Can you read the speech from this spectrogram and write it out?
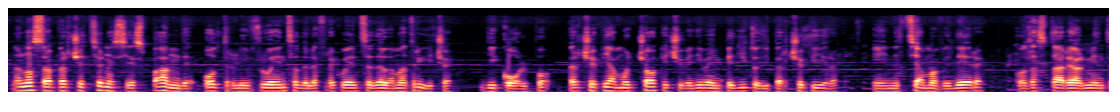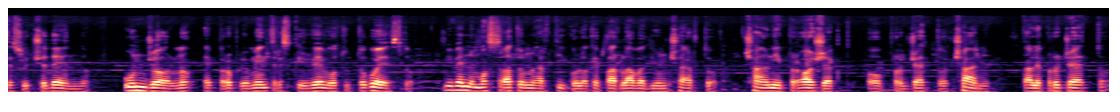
la nostra percezione si espande oltre l'influenza delle frequenze della matrice. Di colpo percepiamo ciò che ci veniva impedito di percepire e iniziamo a vedere cosa sta realmente succedendo. Un giorno, e proprio mentre scrivevo tutto questo, mi venne mostrato un articolo che parlava di un certo Chani Project o progetto Chani. Tale progetto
